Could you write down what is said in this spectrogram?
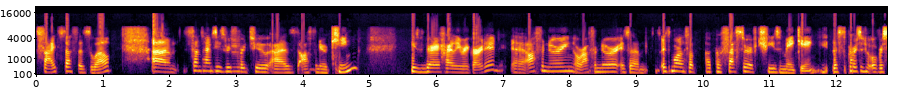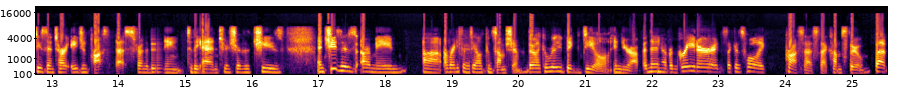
side stuff as well. Um, sometimes he's referred to as the Affineur King. He's very highly regarded. Uh, or Affineur is a it's more like a, a professor of cheese making. That's the person who oversees the entire aging process from the beginning to the end to ensure the cheese and cheeses are made uh, are ready for sale and consumption. They're like a really big deal in Europe. And then you have a grater. It's like this whole like process that comes through. But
